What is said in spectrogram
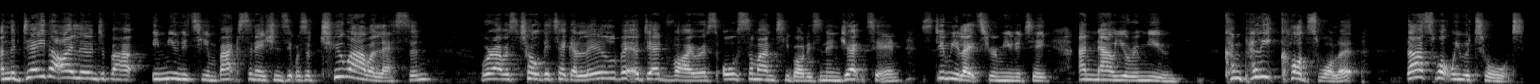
and the day that I learned about immunity and vaccinations, it was a two hour lesson where I was told they take a little bit of dead virus or some antibodies and inject it in, stimulates your immunity, and now you're immune. Complete codswallop. That's what we were taught.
